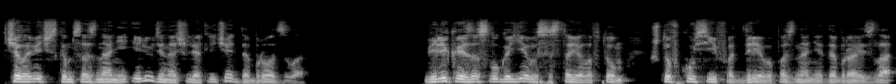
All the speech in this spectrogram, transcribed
в человеческом сознании, и люди начали отличать добро от зла. Великая заслуга Евы состояла в том, что, вкусив от древа познания добра и зла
